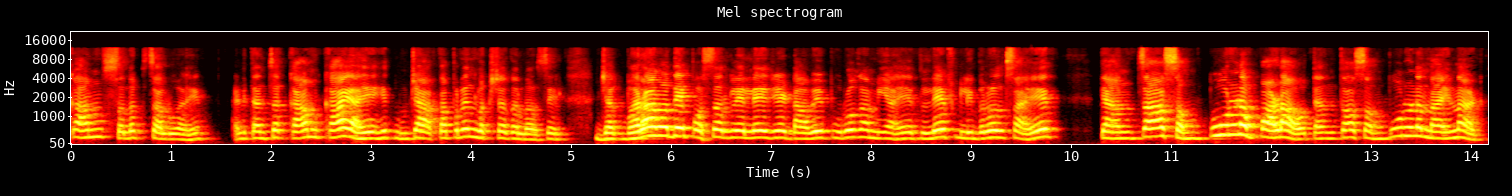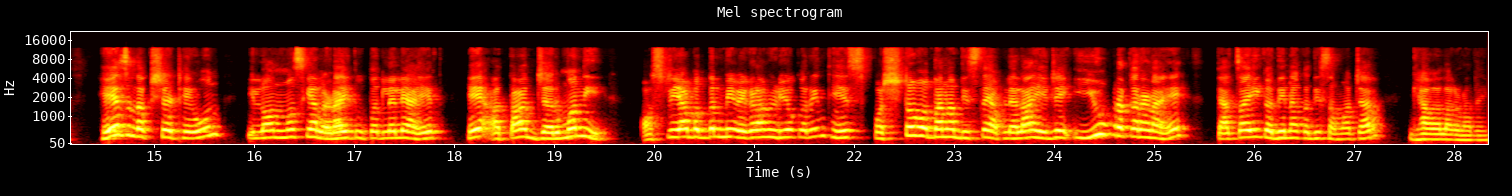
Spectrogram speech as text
काम सलग चालू आहे आणि त्यांचं काम काय आहे हे तुमच्या आतापर्यंत लक्षात आलं असेल. जगभरामध्ये पसरलेले जे डावे पुरोगामी आहेत लेफ्ट लिबरल्स आहेत त्यांचा संपूर्ण पाडाव त्यांचा संपूर्ण नायनाट हेच लक्ष ठेवून इलॉन मस्क या लढाईत उतरलेले आहेत. हे आता जर्मनी ऑस्ट्रियाबद्दल मी वेगळा व्हिडिओ करीन. हे स्पष्ट होताना दिसतंय आपल्याला. हे जे ईयू प्रकरण आहे त्याचाही कधी ना कधी समाचार घ्यावा लागणार आहे.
